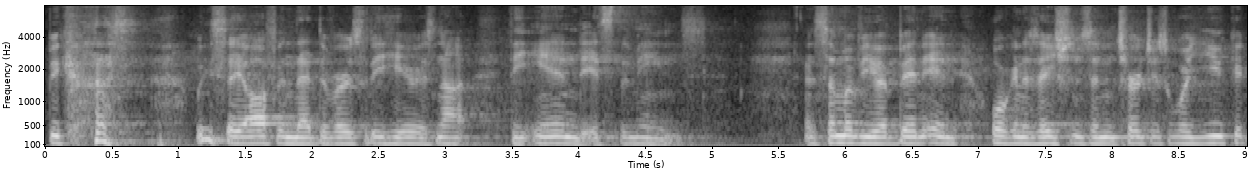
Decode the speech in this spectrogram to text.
because we say often that diversity here is not the end, it's the means. And some of you have been in organizations and churches where you could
